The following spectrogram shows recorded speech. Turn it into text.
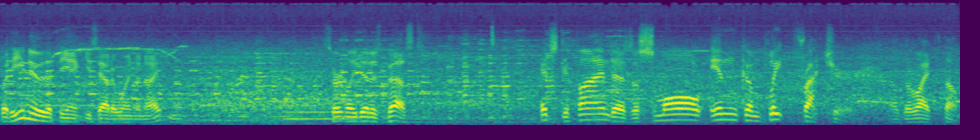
But he knew that the Yankees had to win tonight. And certainly did his best. It's defined as a small, incomplete fracture of the right thumb.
